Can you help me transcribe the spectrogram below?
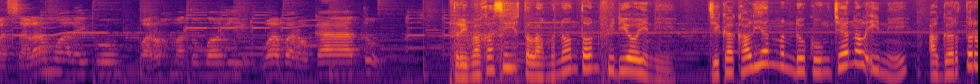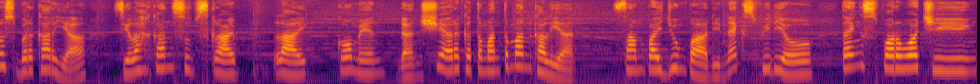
Wassalamualaikum warahmatullahi wabarakatuh. Terima kasih telah menonton video ini. Jika kalian mendukung channel ini agar terus berkarya, silahkan subscribe, like, komen, dan share ke teman-teman kalian. Sampai jumpa di next video. Thanks for watching.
